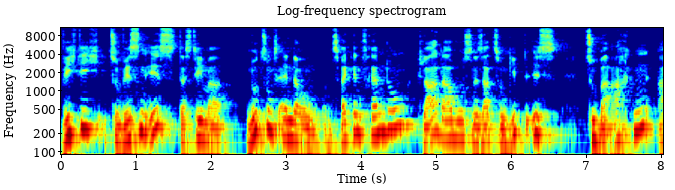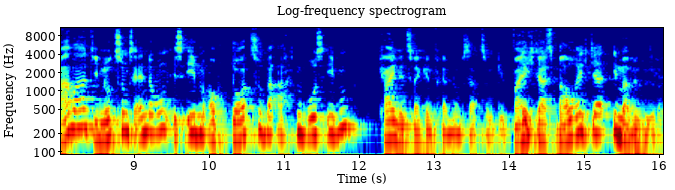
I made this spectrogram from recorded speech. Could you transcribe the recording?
wichtig zu wissen ist, das Thema Nutzungsänderung und Zweckentfremdung, klar, da wo es eine Satzung gibt, ist zu beachten, aber die Nutzungsänderung ist eben auch dort zu beachten, wo es eben keine Zweckentfremdungssatzung gibt, weil ich das Baurecht ja immer berühre.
